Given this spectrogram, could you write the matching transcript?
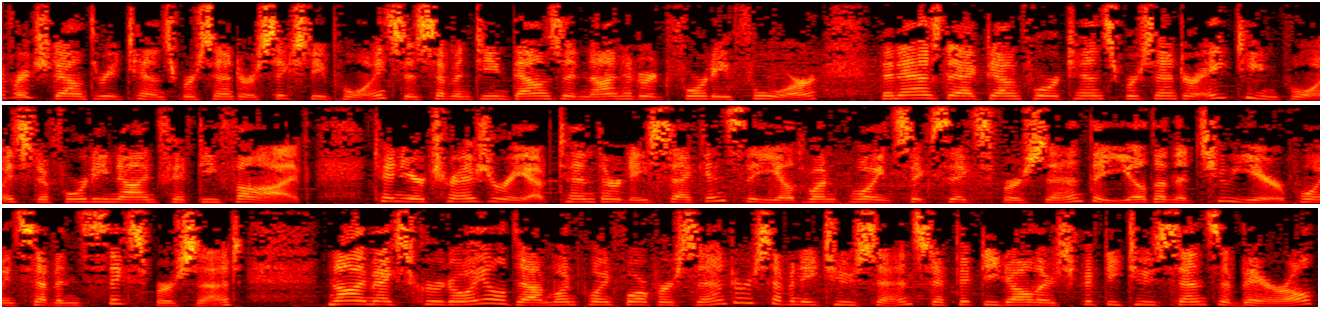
average down three tenths percent or 60 points to 17,944. The Nasdaq down four tenths percent or 18 points to 49.55. 10-year Treasury up 10.30 seconds. The yield 1.66 percent. The yield on the two-year 0.76 percent. NYMEX crude oil down 1.4 percent or 72 cents to $50.52 a barrel.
